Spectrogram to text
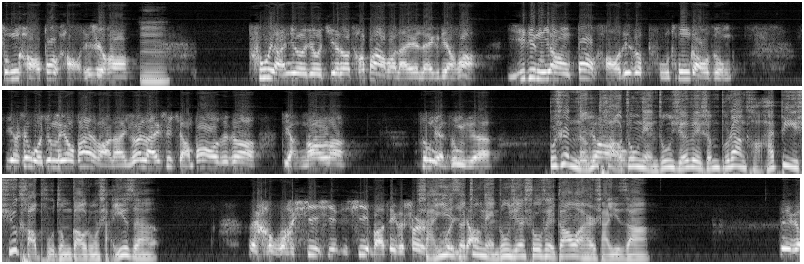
中考报考的时候，嗯，突然就就接到他爸爸来来个电话，一定让报考这个普通高中。也是我就没有办法了，原来是想报这个点高了，重点中学。不是能考重点中学，为什么不让考，还必须考普通高中？啥意思啊？哎呀，我细细细把这个事儿啥意思？重点中学收费高啊，还是啥意思啊？这个，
